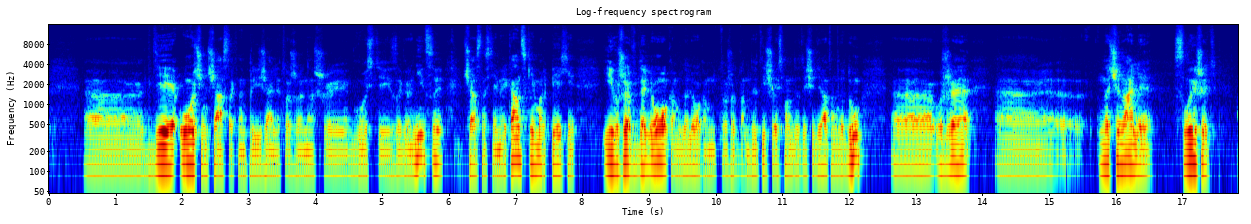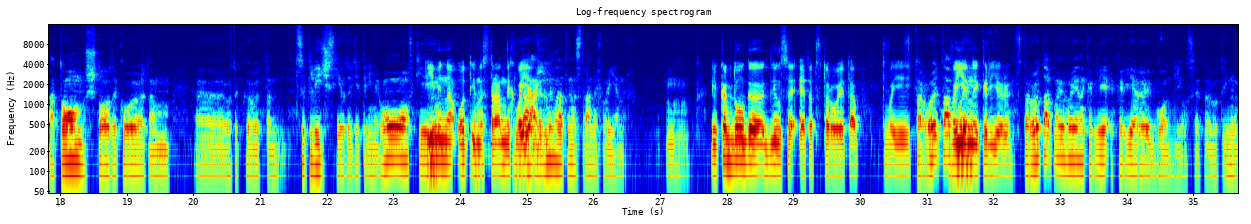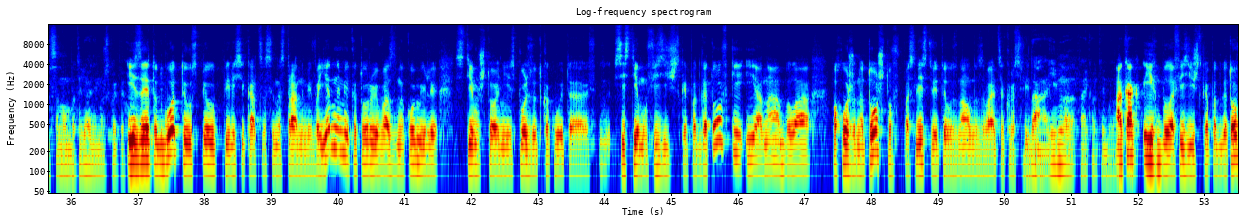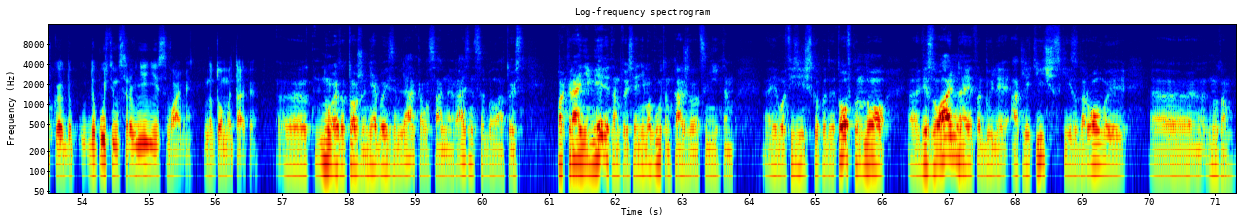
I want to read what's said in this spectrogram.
Э, где очень часто к нам приезжали тоже наши гости из-за границы, в частности, американские морпехи. И уже в далеком, в далеком, тоже там, 2008-2009 году э, уже э, начинали слышать о том, что такое там э, вот такое вот, там циклические вот эти тренировки. Именно от иностранных военных? Да, именно от иностранных военных. Угу. И как долго длился этот второй этап? Твоей Второй этап военной моей, карьеры? Второй этап моей военной карье- карьеры год длился. Это вот именно в самом батальоне морской пехоты. И за этот год ты успел пересекаться с иностранными военными, которые вас знакомили с тем, что они используют какую-то систему физической подготовки, и она была похожа на то, что впоследствии ты узнал называется кроссфитом. Да, именно так вот и было. А как их была физическая подготовка, доп- допустим, в сравнении с вами на том этапе? Э, ну, это тоже небо и земля, колоссальная разница была. То есть, по крайней мере, там, то есть я не могу там каждого оценить там э, его физическую подготовку, но э, визуально это были атлетические, здоровые, э, ну там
